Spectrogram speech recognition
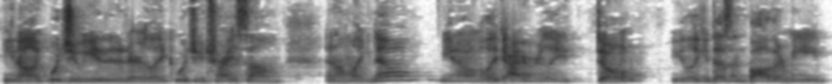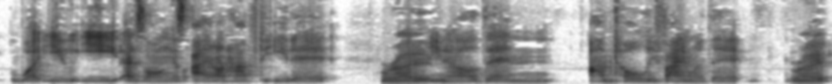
you know, like, would you eat it or like, would you try some? And I'm like, no, you know, like, I really don't, you know, like, it doesn't bother me what you eat as long as I don't have to eat it. Right. You know, then I'm totally fine with it. Right.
